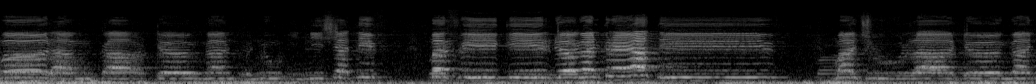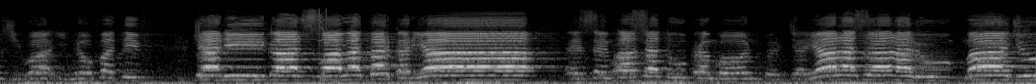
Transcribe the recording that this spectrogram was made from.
Melangkah dengan penuh inisiatif Berfikir dengan kreatif. Majulah dengan jiwa inovatif Jadikan semangat berkarya SMA 1 Prambon Berjayalah selalu Maju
